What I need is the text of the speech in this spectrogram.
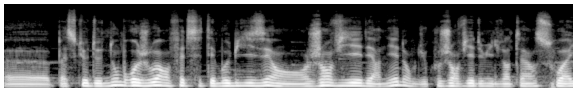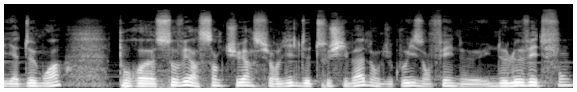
euh, parce que de nombreux joueurs en fait s'étaient mobilisés en janvier dernier, donc du coup janvier 2021, soit il y a deux mois, pour euh, sauver un sanctuaire sur l'île de Tsushima. Donc du coup, ils ont fait une, levée de fonds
